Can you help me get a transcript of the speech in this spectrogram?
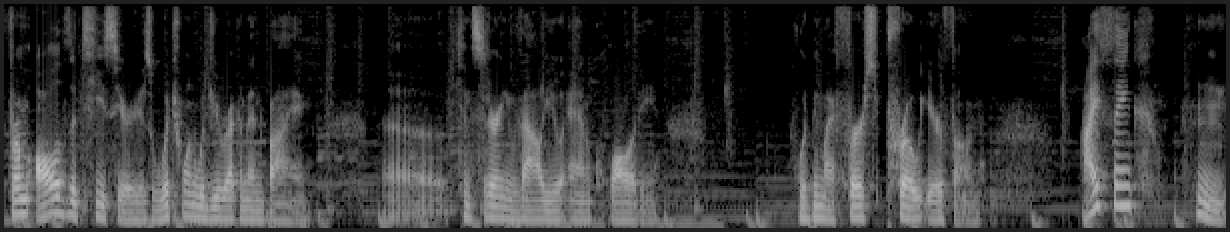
from all of the T series, which one would you recommend buying, uh, considering value and quality? Would be my first pro earphone. I think, hmm,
